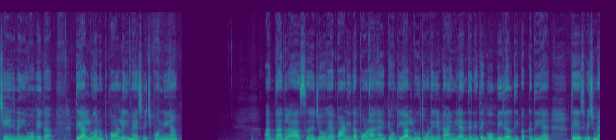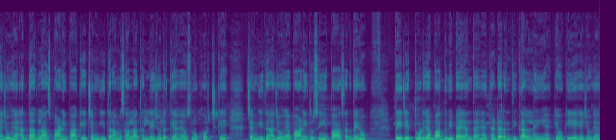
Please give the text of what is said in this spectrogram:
ਚੇਂਜ ਨਹੀਂ ਹੋਵੇਗਾ। ਤੇ ਆਲੂਆਂ ਨੂੰ ਪਕਾਉਣ ਲਈ ਮੈਂ ਇਸ ਵਿੱਚ ਪਾਉਣੀ ਹਾਂ। ਅੱਧਾ ਗਲਾਸ ਜੋ ਹੈ ਪਾਣੀ ਦਾ ਪਾਉਣਾ ਹੈ, ਕਿਉਂਕਿ ਆਲੂ ਥੋੜੇ ਜਿਹਾ ਟਾਈਮ ਲੈਂਦੇ ਨੇ ਤੇ ਗੋਭੀ ਜਲਦੀ ਪੱਕਦੀ ਹੈ। ਤੇ ਇਸ ਵਿੱਚ ਮੈਂ ਜੋ ਹੈ ਅੱਧਾ ਗਲਾਸ ਪਾਣੀ ਪਾ ਕੇ ਚੰਗੀ ਤਰ੍ਹਾਂ ਮਸਾਲਾ ਥੱਲੇ ਜੋ ਲੱਗਿਆ ਹੈ ਉਸ ਨੂੰ ਖੁਰਚ ਕੇ ਚੰਗੀ ਤਰ੍ਹਾਂ ਜੋ ਹੈ ਪਾਣੀ ਤੁਸੀਂ ਪਾ ਸਕਦੇ ਹੋ। ਤੇ ਜੇ ਥੋੜਾ ਜਿਹਾ ਵੱਧ ਵੀ ਪੈ ਜਾਂਦਾ ਹੈ, ਤਾਂ ਡਰਨ ਦੀ ਗੱਲ ਨਹੀਂ ਹੈ, ਕਿਉਂਕਿ ਇਹ ਜੋ ਹੈ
